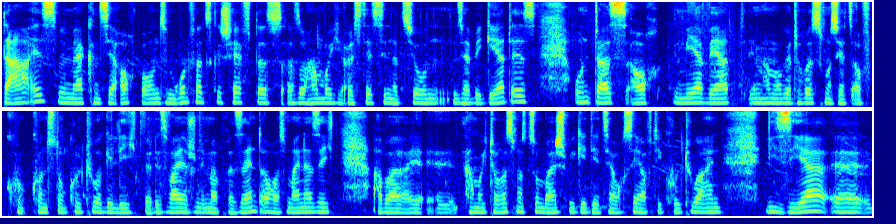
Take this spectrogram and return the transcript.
da ist? Wir merken es ja auch bei uns im Rundfahrtsgeschäft, dass also Hamburg als Destination sehr begehrt ist und dass auch mehr Wert im Hamburger Tourismus jetzt auf Kunst und Kultur gelegt wird. Es war ja schon immer präsent, auch aus meiner Sicht, aber äh, Hamburg Tourismus zum Beispiel geht jetzt ja auch sehr auf die Kultur ein. Wie sehr äh,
